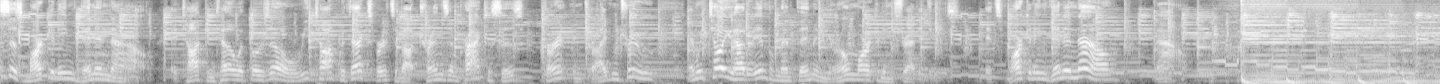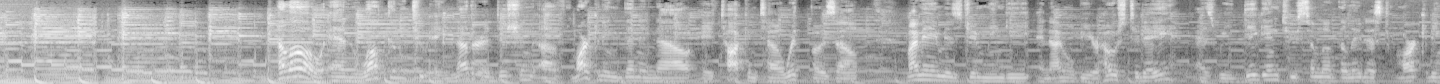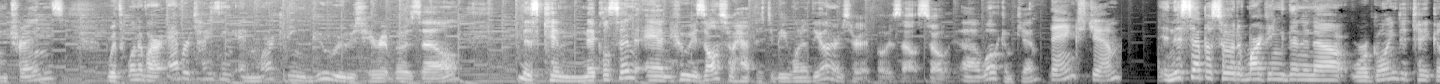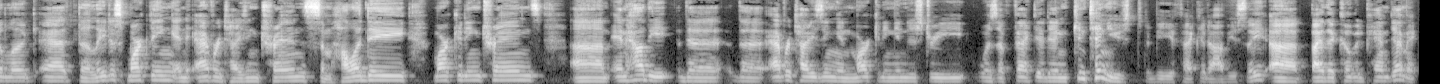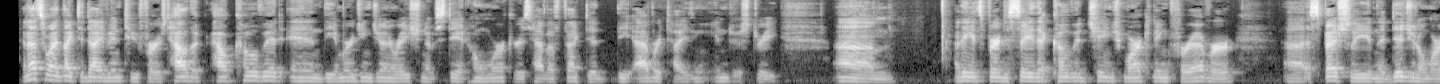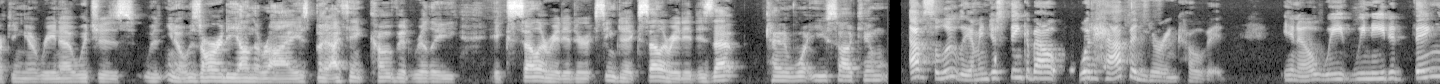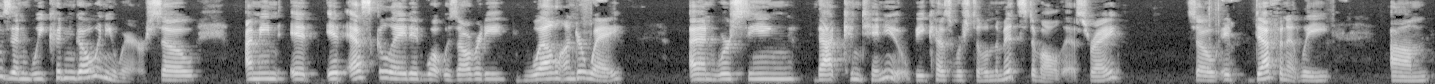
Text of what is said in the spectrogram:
This is Marketing Then and Now, a talk and tell with Bozell where we talk with experts about trends and practices, current and tried and true, and we tell you how to implement them in your own marketing strategies. It's Marketing Then and Now, now. Hello, and welcome to another edition of Marketing Then and Now, a talk and tell with Bozell. My name is Jim McGee, and I will be your host today as we dig into some of the latest marketing trends with one of our advertising and marketing gurus here at Bozell, Miss Kim Mickelson, and who is also happens to be one of the owners here at Bozell. So, uh, welcome, Kim. Thanks, Jim. In this episode of Marketing Then and Now, we're going to take a look at the latest marketing and advertising trends, some holiday marketing trends, um, and how the, the the advertising and marketing industry was affected and continues to be affected, obviously, uh, by the COVID pandemic. And that's what I'd like to dive into first: how the how COVID and the emerging generation of stay-at-home workers have affected the advertising industry. Um, I think it's fair to say that COVID changed marketing forever uh, especially in the digital marketing arena, which is you know was already on the rise, but I think COVID really accelerated or it seemed to accelerate it. Is that kind of what you saw, Kim? Absolutely. I mean, just think about what happened during COVID. You know, we we needed things and we couldn't go anywhere. So, I mean, it it escalated what was already well underway, and we're seeing that continue because we're still in the midst of all this, right? So it definitely um,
